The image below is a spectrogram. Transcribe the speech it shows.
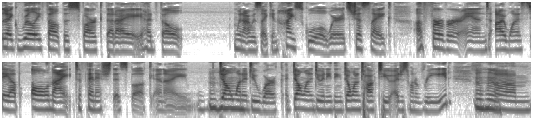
like really felt the spark that I had felt when I was like in high school, where it's just like a fervor and I want to stay up all night to finish this book and I don't want to do work. I don't want to do anything. Don't want to talk to you. I just want to read. Um,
